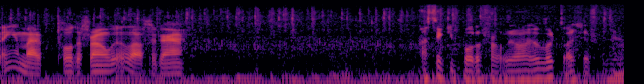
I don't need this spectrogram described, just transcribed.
I think I might have pulled the front wheel off the ground. I think you pulled a front wheel. It looked like it from here.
